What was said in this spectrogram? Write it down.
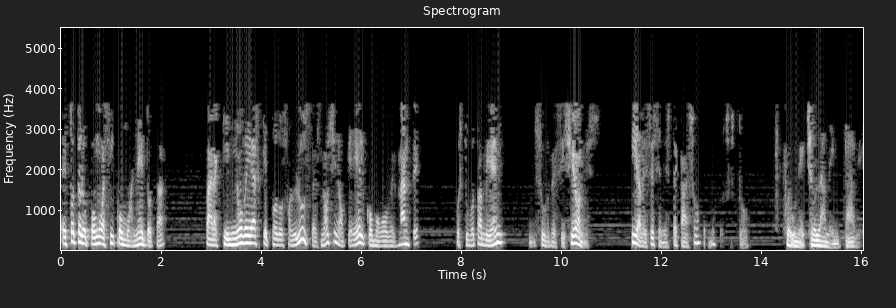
Esto te lo pongo así como anécdota para que no veas que todos son luces, ¿no? Sino que él como gobernante pues tuvo también sus decisiones. Y a veces en este caso, bueno, pues esto fue un hecho lamentable.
